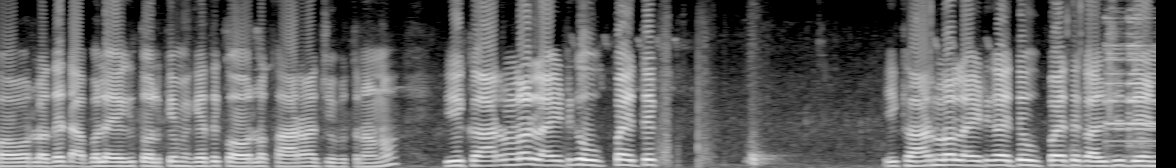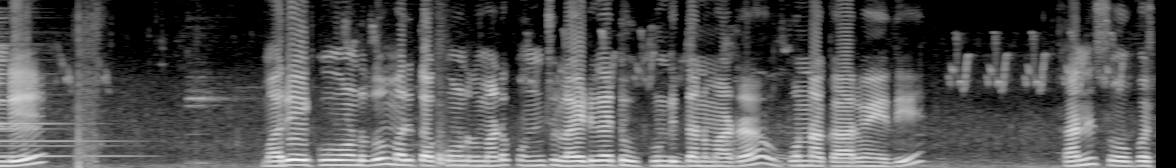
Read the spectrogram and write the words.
కవర్లో అదే డబ్బాలో వేగి తొలికి మీకైతే కవర్లో కారం అయితే చూపిస్తున్నాను. ఈ కారంలో లైట్గా ఉప్పు అయితే ఈ కారంలో లైట్గా అయితే ఉప్పు అయితే కలిసిద్దండి. మరీ ఎక్కువ ఉండదు మరి తక్కువ ఉండదు అనమాట కొంచెం లైట్గా అయితే ఉప్పు ఉండిద్ది అనమాట ఉప్పు ఉన్న కారం ఇది. కానీ సూపర్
